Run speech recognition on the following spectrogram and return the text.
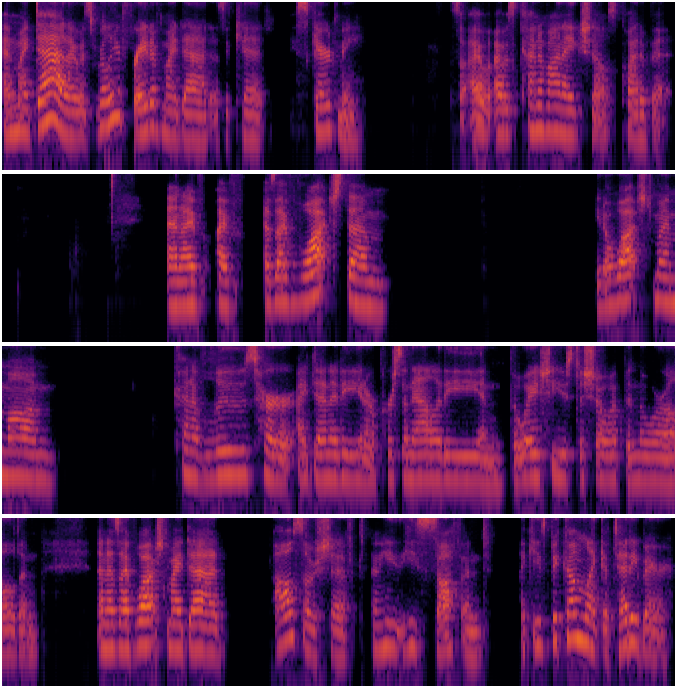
and my dad i was really afraid of my dad as a kid. He scared me. So i, I was kind of on eggshells quite a bit. And i've i've as i've watched them you know watched my mom kind of lose her identity and her personality and the way she used to show up in the world. And and as i've watched my dad also shift and he he's softened. Like he's become like a teddy bear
